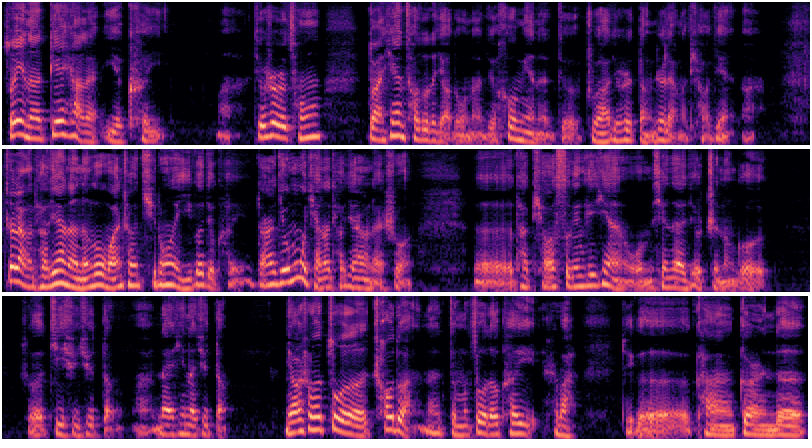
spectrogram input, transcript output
所以呢，跌下来也可以啊，就是从短线操作的角度呢，就后面呢，就主要就是等这两个条件啊，这两个条件呢，能够完成其中的一个就可以。当然，就目前的条件上来说。呃，它调四根 K 线，我们现在就只能够说继续去等啊，耐心的去等。你要说做超短，那怎么做都可以，是吧？这个看个人的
